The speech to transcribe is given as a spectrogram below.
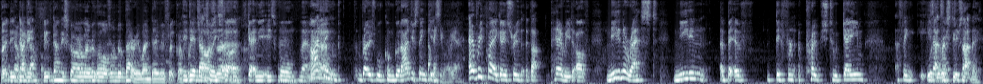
But did Danny, example. did Danny score a load of goals under Bury when David Flitcroft He was in did. That's when he there? started getting his form hmm. there. I think Rose will come good. I just think I think it's he will. Yeah. every player goes through th- that period of needing a rest, needing a bit of different approach to a game. I think Would is you rest him Saturday?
